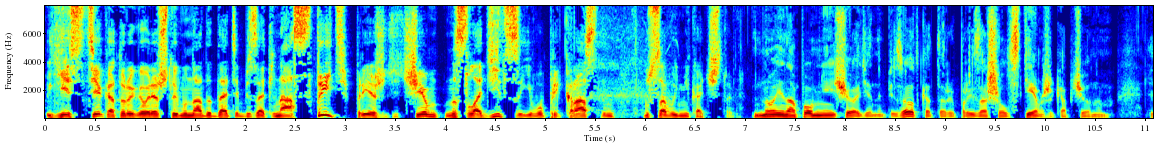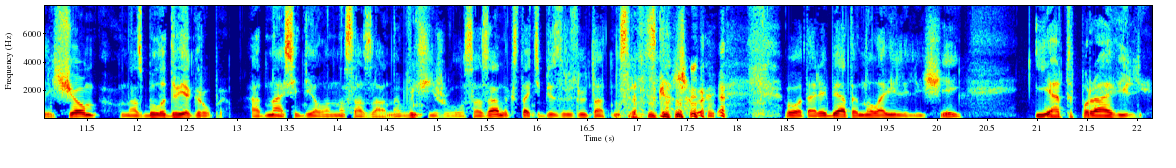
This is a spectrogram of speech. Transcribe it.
есть те, которые говорят, что ему надо дать обязательно остыть, прежде чем насладиться его прекрасными вкусовыми качествами. Ну и напомню еще один эпизод, который произошел с тем же копченым лещом. У нас было две группы. Одна сидела на сазана, высиживала сазана, кстати, безрезультатно, сразу скажу. Вот, а ребята наловили лещей и отправили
